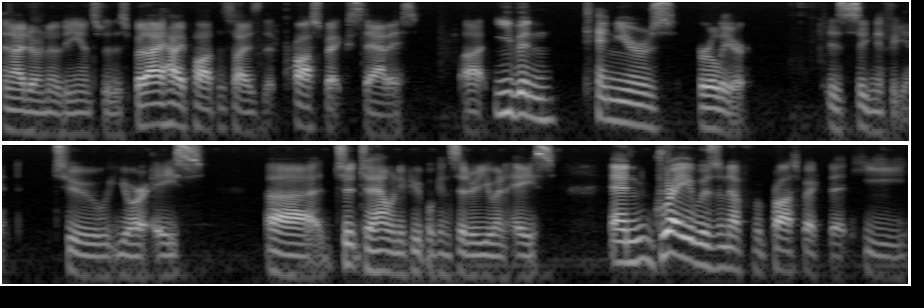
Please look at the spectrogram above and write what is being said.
and I don't know the answer to this, but I hypothesize that prospect status, uh, even ten years earlier, is significant to your ace, uh, to to how many people consider you an ace. And Gray was enough of a prospect that he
